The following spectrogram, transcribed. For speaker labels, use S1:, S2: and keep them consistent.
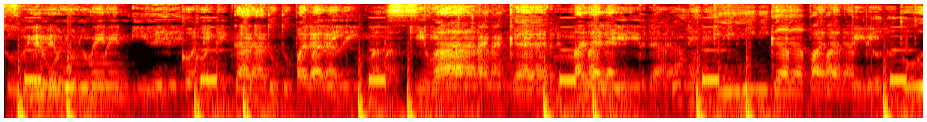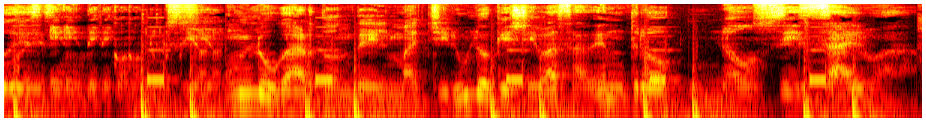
S1: Sube el volumen y desconecta tus paradigmas que va a arrancar Mala Letra, una clínica para pelotudes en desconstrucción. Un lugar donde el machirulo que llevas adentro no se salva.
